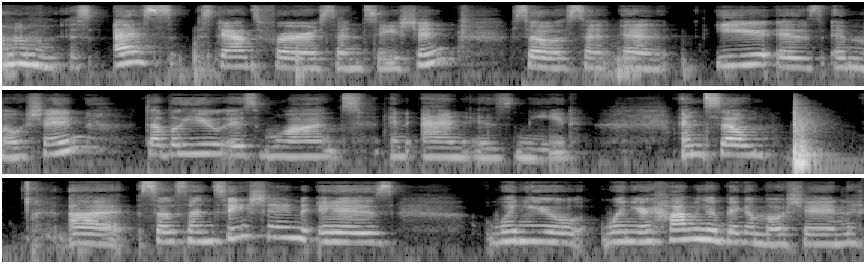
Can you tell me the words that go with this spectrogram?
S stands for sensation. So uh, E is emotion, W is want, and N is need. And so, uh, so sensation is when you when you're having a big emotion,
